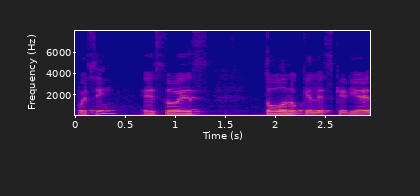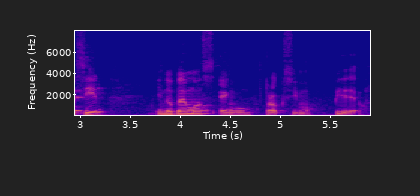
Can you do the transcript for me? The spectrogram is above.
pues sí, eso es todo lo que les quería decir y nos vemos en un próximo video.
